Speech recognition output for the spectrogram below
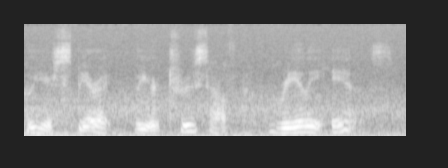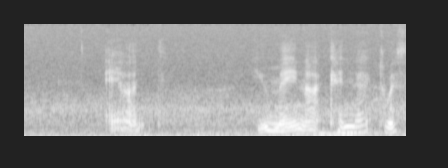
who your spirit, who your true self really is. And you may not connect with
